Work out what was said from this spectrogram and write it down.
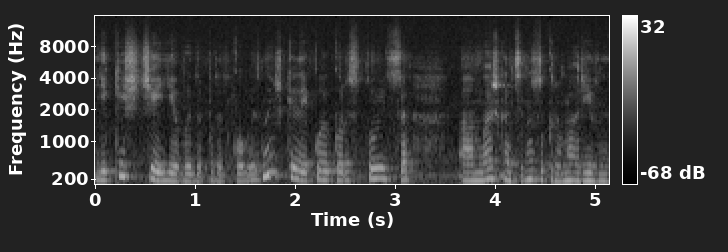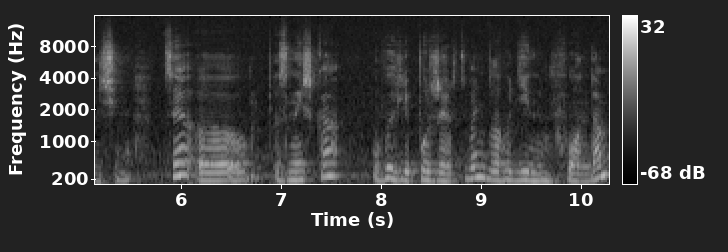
Які ще є види податкової знижки, якою користуються мешканці, ну, зокрема Рівненщини? Це е, знижка у вигляді пожертвувань благодійним фондам,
